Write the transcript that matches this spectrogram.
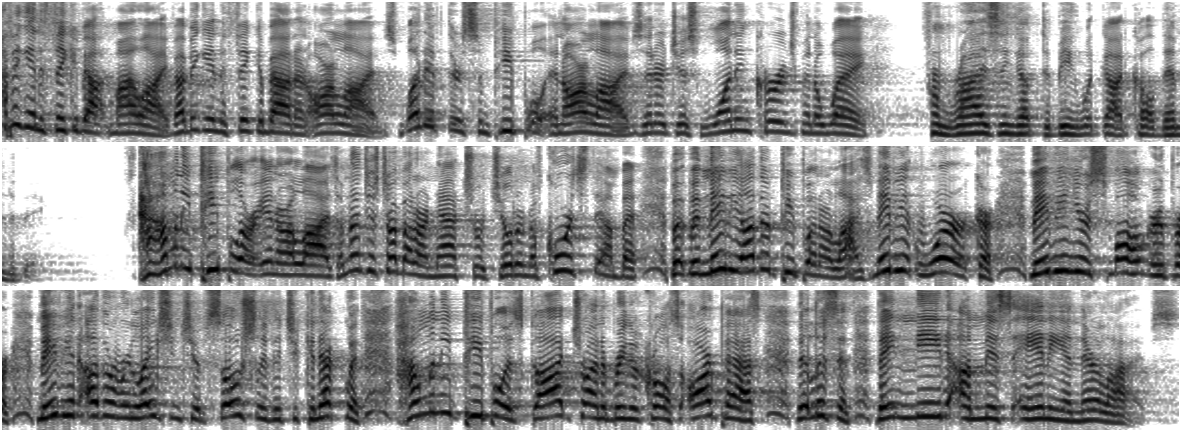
I began to think about my life. I began to think about in our lives. What if there's some people in our lives that are just one encouragement away from rising up to being what God called them to be? How many people are in our lives? I'm not just talking about our natural children, of course them, but, but, but maybe other people in our lives, maybe at work, or maybe in your small group, or maybe in other relationships socially that you connect with. How many people is God trying to bring across our past that, listen, they need a Miss Annie in their lives?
